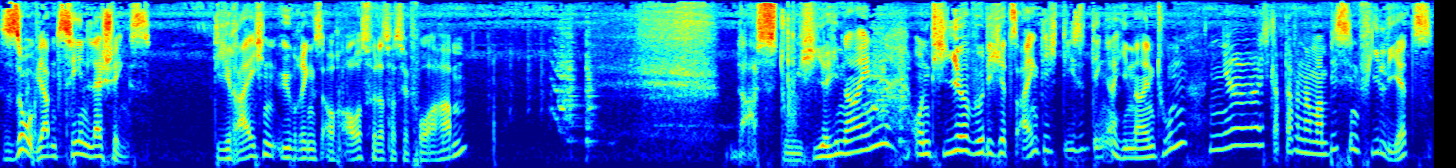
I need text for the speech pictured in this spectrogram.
So, wir haben zehn Lashings. Die reichen übrigens auch aus für das, was wir vorhaben. Das tue ich hier hinein. Und hier würde ich jetzt eigentlich diese Dinger hineintun. Ja, ich glaube, davon haben wir ein bisschen viel jetzt.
